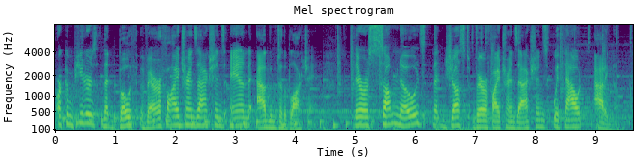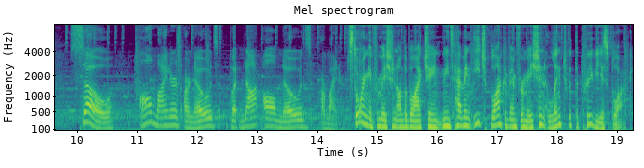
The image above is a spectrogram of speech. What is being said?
are computers that both verify transactions and add them to the blockchain. There are some nodes that just verify transactions without adding them. So, all miners are nodes, but not all nodes are miners. Storing information on the blockchain means having each block of information linked with the previous block.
